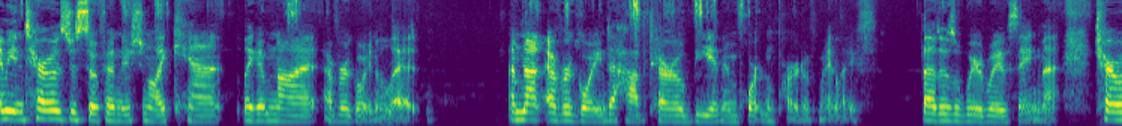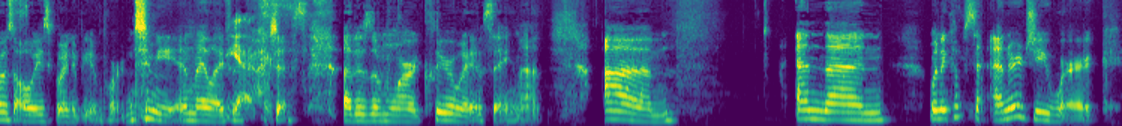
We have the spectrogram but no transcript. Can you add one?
i mean tarot is just so foundational i can't like i'm not ever going to let i'm not ever going to have tarot be an important part of my life that is a weird way of saying that. Tarot is always going to be important to me in my life yes. and practice. That is a more clear way of saying that. Um, and then when it comes to energy work,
